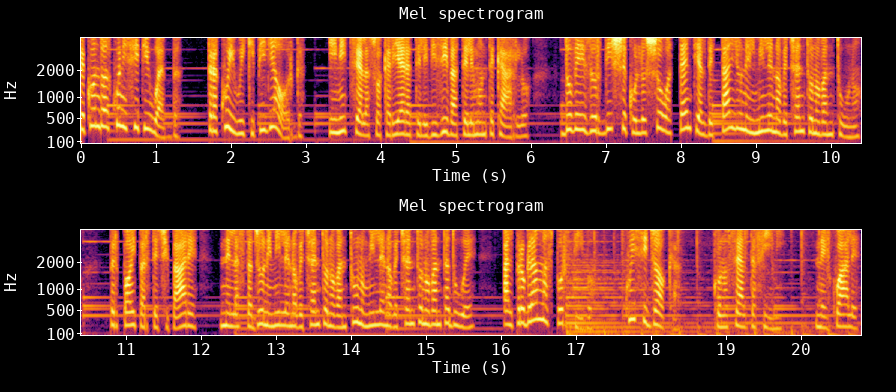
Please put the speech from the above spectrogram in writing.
Secondo alcuni siti web, tra cui Wikipedia.org, inizia la sua carriera televisiva a Telemonte Carlo, dove esordisce con lo show Attenti al dettaglio nel 1991, per poi partecipare, nella stagione 1991-1992, al programma sportivo Qui si gioca, con Ose Altafini, nel quale,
